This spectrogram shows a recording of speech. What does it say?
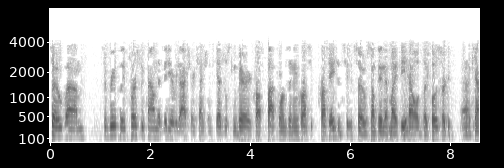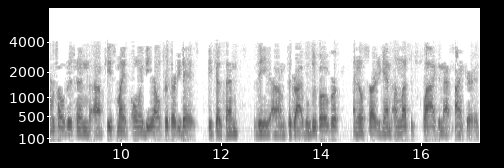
So, um, so briefly, first we found that video redaction retention schedules can vary across platforms and across, across agencies. So something that might be held, a closed circuit uh, camera television uh, piece might only be held for 30 days because then the, um, the drive will loop over and it'll start again unless it's flagged in that time period.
